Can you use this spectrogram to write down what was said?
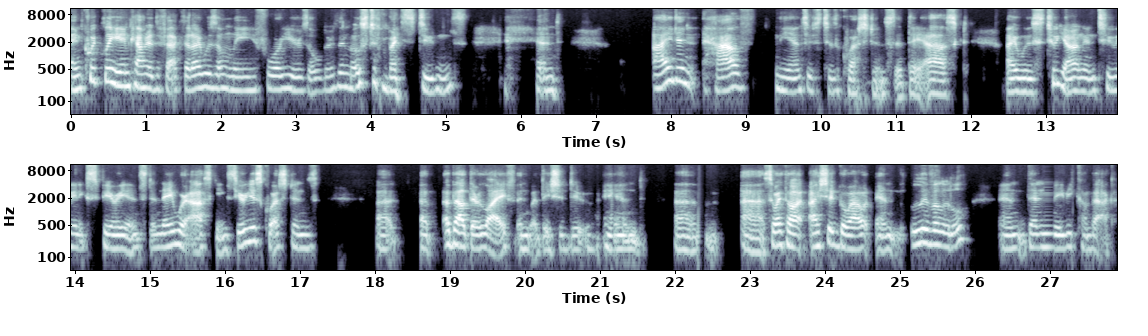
and quickly encountered the fact that I was only four years older than most of my students. And I didn't have the answers to the questions that they asked. I was too young and too inexperienced, and they were asking serious questions uh, uh, about their life and what they should do. And um, uh, so I thought I should go out and live a little and then maybe come back.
